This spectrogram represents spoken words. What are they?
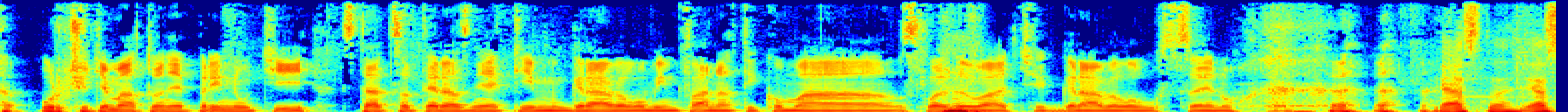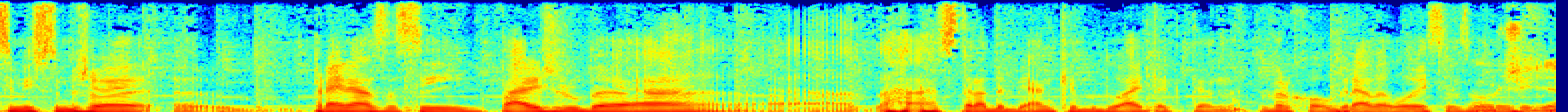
určite ma to neprinúti stať sa teraz nejakým gravelovým fanatikom a sledovať gravelovú scénu. Jasné, ja si myslím, že e, pre nás asi Paríž-Roubaix a, a a Strade Bianche budú aj tak ten vrchol gravelovej sezóny. Určite,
